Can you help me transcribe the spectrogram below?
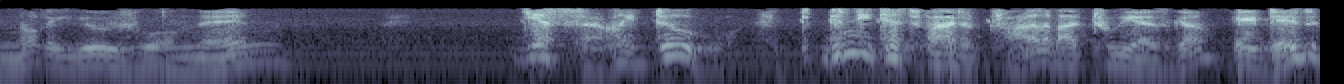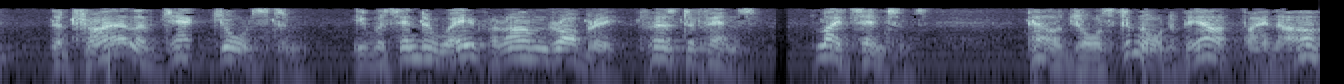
Not a usual name. Yes, sir, I do. D- didn't he testify at a trial about two years ago? He did. The trial of Jack Georgeston. He was sent away for armed robbery. First offense. Light sentence. Pal Georgeston ought to be out by now.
